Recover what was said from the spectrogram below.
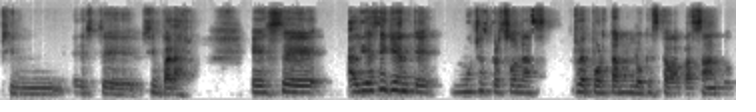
sin, este, sin parar. Este, al día siguiente, muchas personas reportaron lo que estaba pasando,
